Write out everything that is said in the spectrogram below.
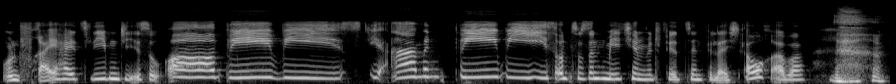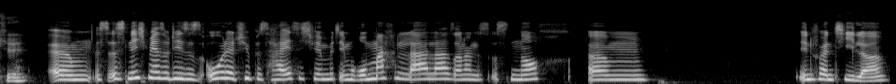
und freiheitsliebend. Die ist so, oh, Babys, die armen Babys. Und so sind Mädchen mit 14 vielleicht auch, aber Okay. ähm, es ist nicht mehr so dieses, oh, der Typ ist heiß, ich will mit ihm rummachen, lala, sondern es ist noch ähm, infantiler.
